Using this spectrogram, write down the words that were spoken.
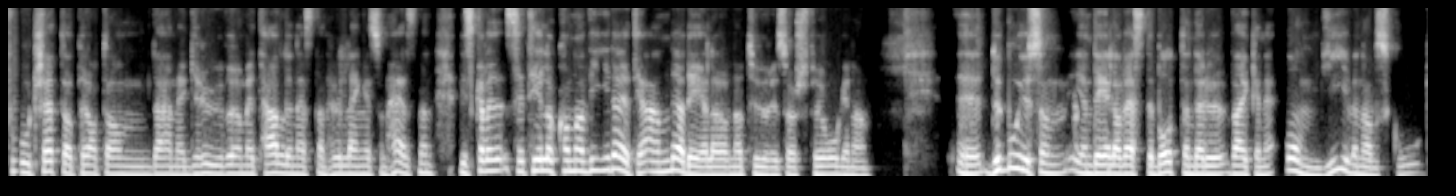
fortsätta att prata om det här med gruvor och metaller nästan hur länge som helst. Men vi ska väl se till att komma vidare till andra delar av naturresursfrågorna. Eh, du bor ju som i en del av Västerbotten där du verkligen är omgiven av skog.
